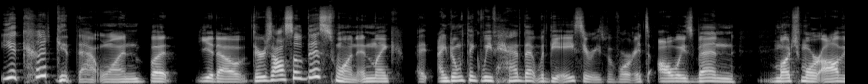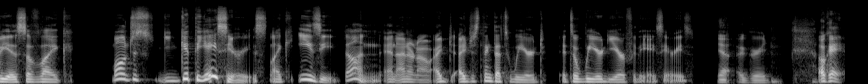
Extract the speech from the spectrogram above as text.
you could get that one but you know there's also this one. And like I, I don't think we've had that with the a series before. It's always been much more obvious of like well, just get the A series, like easy, done. And I don't know. I, I just think that's weird. It's a weird year for the A series. Yeah, agreed. Okay,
